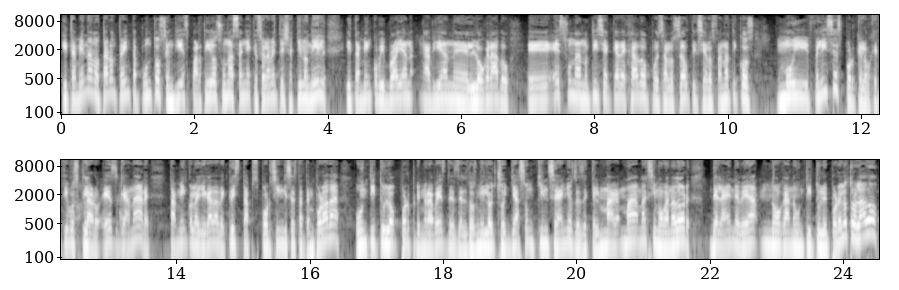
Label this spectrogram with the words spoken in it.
y también anotaron 30 puntos en 10 partidos, una hazaña que solamente Shaquille O'Neal y también Kobe Bryant habían eh, logrado. Eh, es una noticia que ha dejado pues a los Celtics y a los fanáticos muy felices porque el objetivo es claro, es ganar también con la llegada de Kristaps por Porzingis esta temporada, un título por primera vez desde el 2008, ya son 15 años desde que el máximo ganador de la NBA no gana un título. Y por el otro lado,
